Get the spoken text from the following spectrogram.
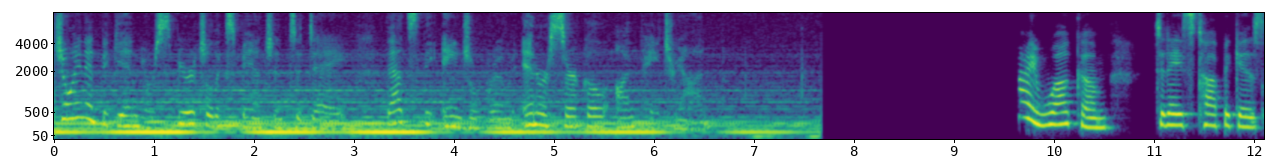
Join and begin your spiritual expansion today. That's the Angel Room Inner Circle on Patreon. Hi, welcome. Today's topic is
